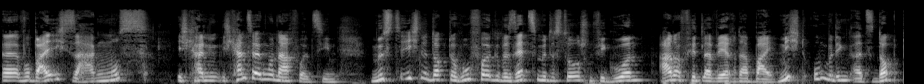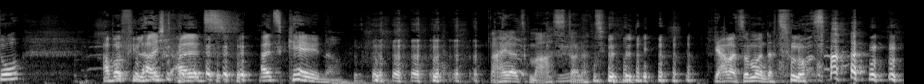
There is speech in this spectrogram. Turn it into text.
Äh, wobei ich sagen muss, ich kann ich kann es ja irgendwo nachvollziehen. Müsste ich eine Doctor Who Folge besetzen mit historischen Figuren, Adolf Hitler wäre dabei. Nicht unbedingt als Doktor, aber vielleicht als als Kellner. Nein, als Master natürlich. Ja, was soll man dazu noch sagen?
